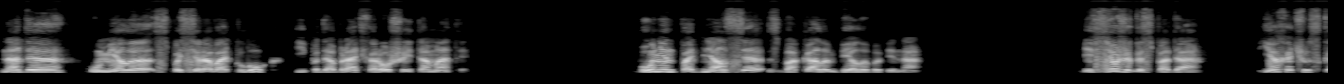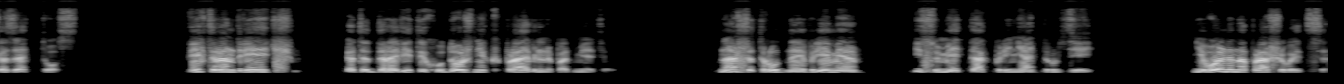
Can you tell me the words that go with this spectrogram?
Надо умело спассеровать лук и подобрать хорошие томаты. Бунин поднялся с бокалом белого вина. И все же, господа, я хочу сказать тост. Виктор Андреевич, этот даровитый художник, правильно подметил. Наше трудное время и суметь так принять друзей. Невольно напрашивается,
